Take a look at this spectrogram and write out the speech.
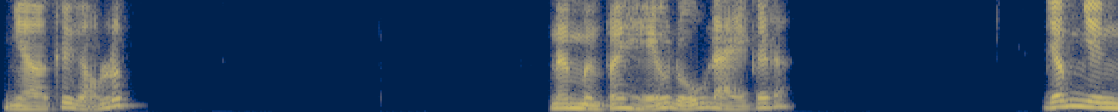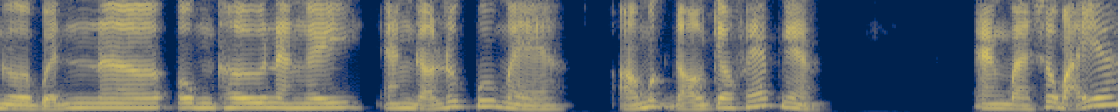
nhờ cái gạo lứt nên mình phải hiểu đủ đầy cái đó. Giống như người bệnh uh, ung thư nan y ăn gạo lứt muối mè ở mức độ cho phép nha. Ăn bài số 7 á.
